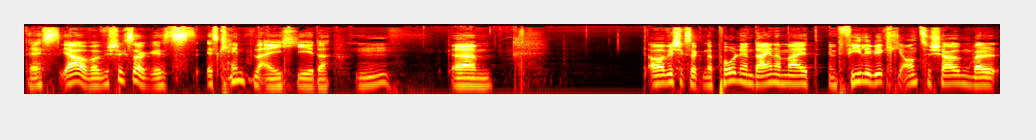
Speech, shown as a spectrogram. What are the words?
Das, ja, aber wie schon gesagt, es, es kennt ihn eigentlich jeder. Mhm. Ähm, aber wie schon gesagt, Napoleon Dynamite empfehle ich wirklich anzuschauen, weil,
